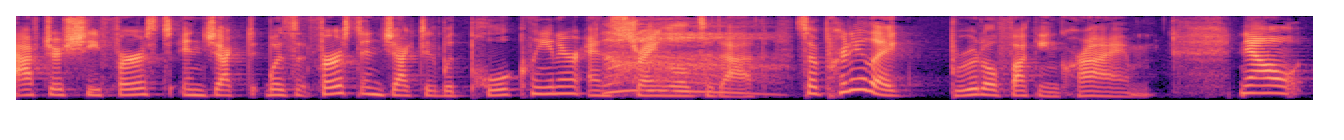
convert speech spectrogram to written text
after she first inject was first injected with pool cleaner and strangled to death. So pretty like brutal fucking crime. Now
